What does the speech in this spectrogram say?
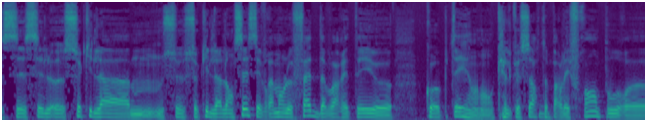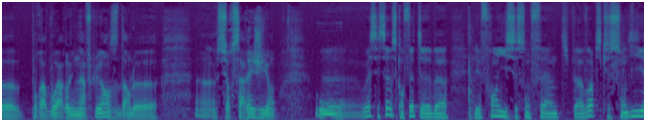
c'est ce qui l'a, hum, ce, lancé, c'est vraiment le fait d'avoir été coopté en quelque sorte par les Francs pour euh, pour avoir une influence dans le euh, sur sa région. Ou- Euh, ouais, c'est ça, parce qu'en fait, euh, bah, les Francs, ils se sont fait un petit peu avoir, parce qu'ils se sont dit,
